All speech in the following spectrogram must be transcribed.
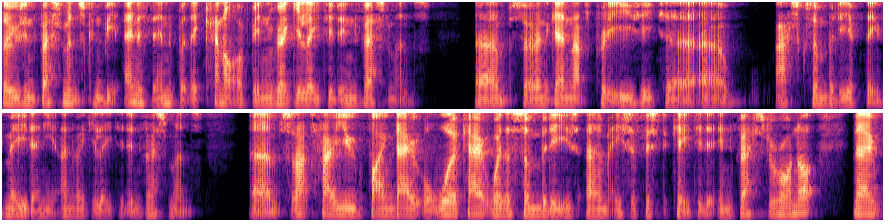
those investments can be anything, but they cannot have been regulated investments. Um, so, and again, that's pretty easy to uh, ask somebody if they've made any unregulated investments. Um, so that's how you find out or work out whether somebody's um, a sophisticated investor or not. Now,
